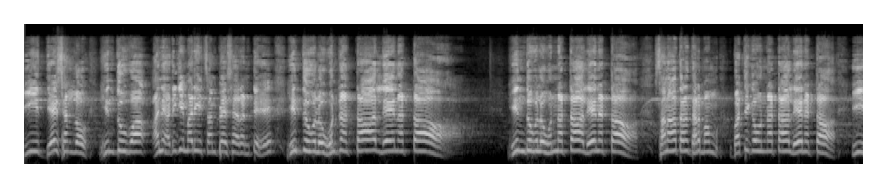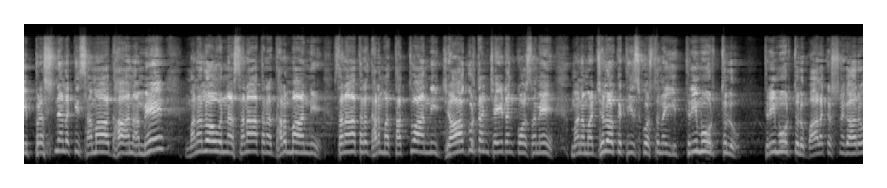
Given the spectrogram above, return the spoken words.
ఈ దేశంలో హిందువా అని అడిగి మరీ చంపేశారంటే హిందువులు ఉన్నట్టా లేనట్టా? హిందువులు ఉన్నట్టా లేనట్టా? సనాతన ధర్మం బతిక ఉన్నట్టా లేనట్టా ఈ ప్రశ్నలకి సమాధానమే మనలో ఉన్న సనాతన ధర్మాన్ని సనాతన ధర్మ తత్వాన్ని జాగృతం చేయడం కోసమే మన మధ్యలోకి తీసుకొస్తున్న ఈ త్రిమూర్తులు. త్రిమూర్తులు బాలకృష్ణ గారు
